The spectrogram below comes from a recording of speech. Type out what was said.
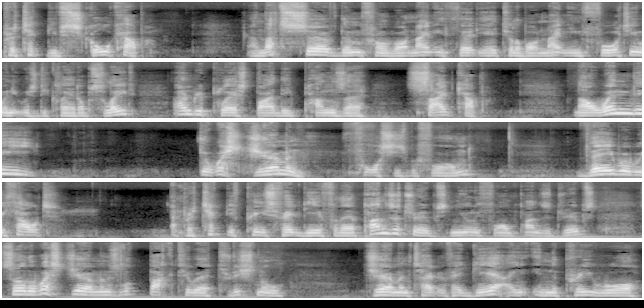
protective skull cap. And that served them from about 1938 till about 1940 when it was declared obsolete and replaced by the Panzer side cap. Now, when the the West German forces were formed, they were without a protective piece of headgear for their panzer troops, newly formed panzer troops. So the West Germans looked back to a traditional German type of headgear uh, in the pre-war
